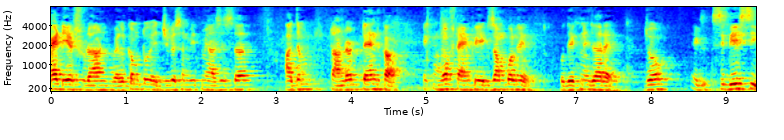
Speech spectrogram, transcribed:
Hi dear student welcome to education with me Ashish sir आज हम स्टैंडर्ड टेंथ का एक मोस्ट टाइम पे एग्ज़ाम्पल है, वो देखने जा रहे हैं, जो C B S C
